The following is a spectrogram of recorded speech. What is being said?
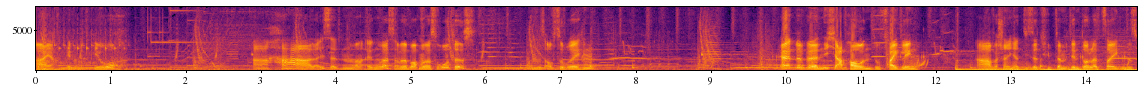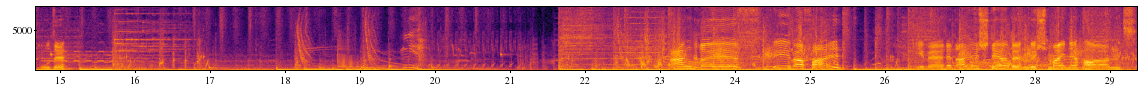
Ah ja, genau. Hier hoch. Aha, da ist ja irgendwas. Aber da brauchen wir was Rotes, um das aufzubrechen. Äh, nicht abhauen, du Feigling. Ah, wahrscheinlich hat dieser Typ da mit dem Dollarzeichen das Rote. Angriff! Überfall! Ihr werdet alle sterben durch meine Hand.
